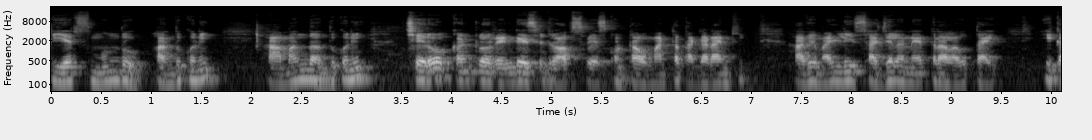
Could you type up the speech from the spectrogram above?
టీయర్స్ ముందు అందుకుని ఆ మందు అందుకుని చెరో కంట్లో రెండేసి డ్రాప్స్ వేసుకుంటావు మంట తగ్గడానికి. అవి మళ్ళీ సజ్జల నేత్రాలు అవుతాయి. ఇక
